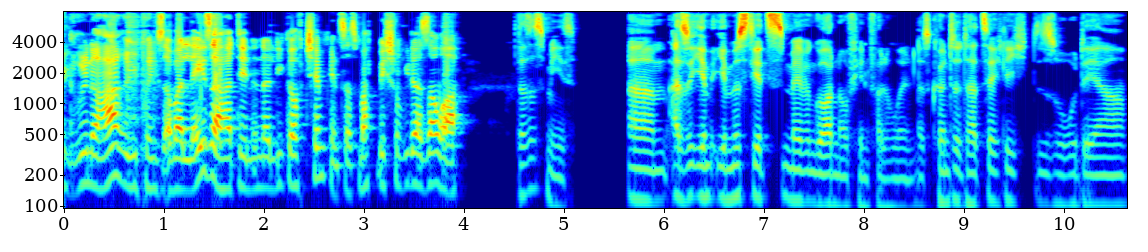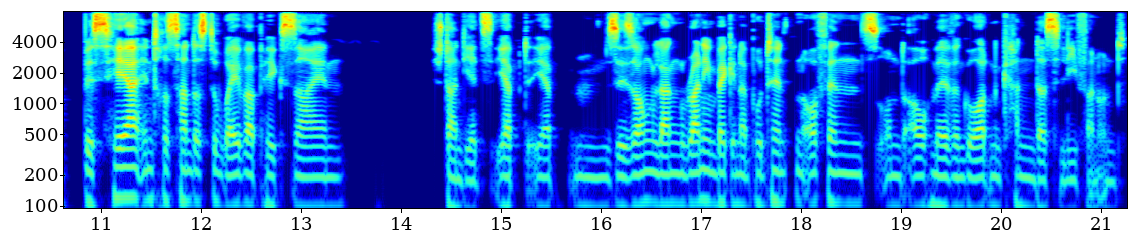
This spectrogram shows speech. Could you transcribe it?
geile grüne Haare übrigens, aber Laser hat den in der League of Champions. Das macht mich schon wieder sauer. Das ist mies. Ähm, also ihr, ihr müsst jetzt Melvin Gordon auf jeden Fall holen. Das könnte tatsächlich so der bisher interessanteste Waiver-Pick sein. Stand jetzt. Ihr habt, ihr habt einen saisonlangen Running Back in der potenten Offense und auch Melvin Gordon kann das liefern und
